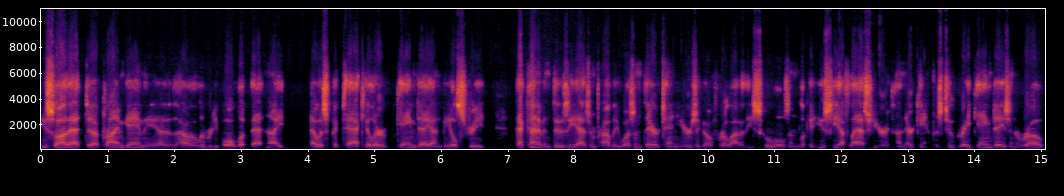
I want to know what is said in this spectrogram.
You saw that uh, prime game, the uh, how the Liberty Bowl looked that night. That was spectacular. Game day on Beale Street that kind of enthusiasm probably wasn't there 10 years ago for a lot of these schools. And look at UCF last year on their campus, two great game days in a row,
